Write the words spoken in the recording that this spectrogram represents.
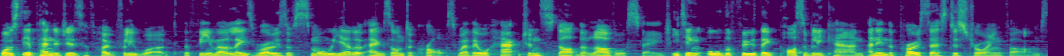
Once the appendages have hopefully worked, the female lays rows of small yellow eggs onto crops where they will hatch and start the larval stage, eating all the food they possibly can and in the process destroying farms.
